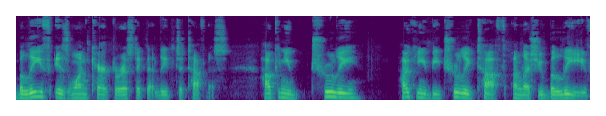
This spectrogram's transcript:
Belief is one characteristic that leads to toughness. How can you truly how can you be truly tough unless you believe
